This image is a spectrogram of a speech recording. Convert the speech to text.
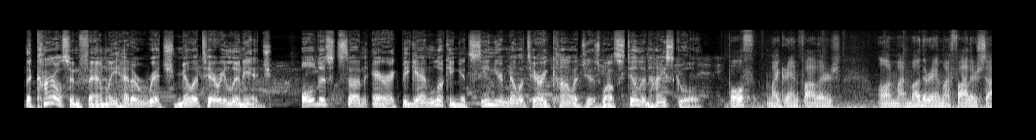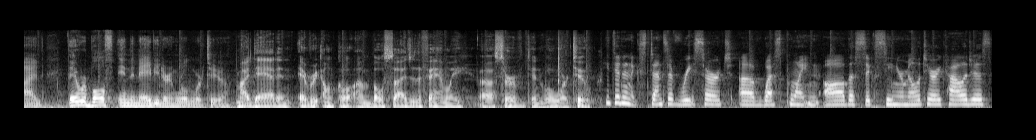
The Carlson family had a rich military lineage. Oldest son Eric began looking at senior military colleges while still in high school. Both my grandfathers on my mother and my father's side, they were both in the Navy during World War II. My dad and every uncle on both sides of the family uh, served in World War II. He did an extensive research of West Point and all the six senior military colleges,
